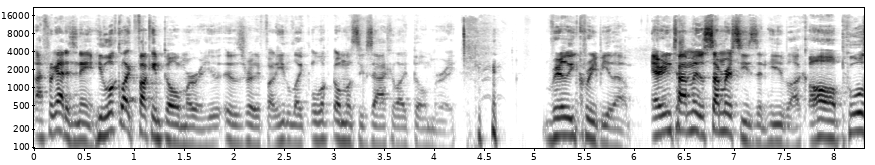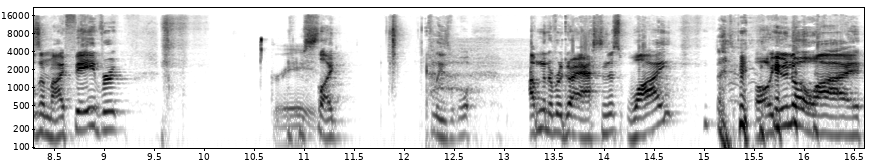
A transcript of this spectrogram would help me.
I forgot his name. He looked like fucking Bill Murray. It was really funny. He like looked almost exactly like Bill Murray. really creepy though. Every time it was summer season, he'd be like, "Oh, pools are my favorite." Great. It's like, please. wh- I'm gonna regret asking this. Why? oh, you know why?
